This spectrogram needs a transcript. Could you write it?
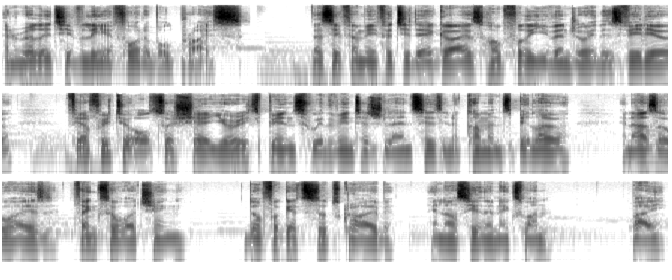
and relatively affordable price. That's it for me for today guys, hopefully you've enjoyed this video. Feel free to also share your experience with vintage lenses in the comments below, and as always, thanks for watching, don't forget to subscribe, and I'll see you in the next one. Bye.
